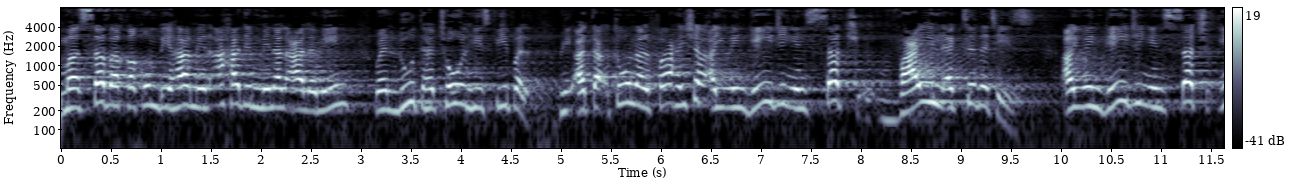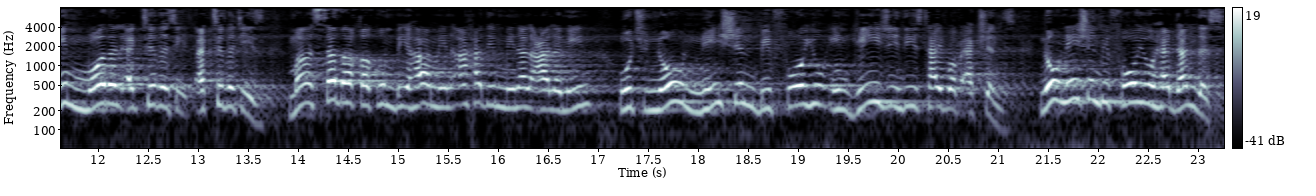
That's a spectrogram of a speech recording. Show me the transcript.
مَا سَبَقَكُمْ بِهَا مِنْ أَحَدٍ مِنَ الْعَالَمِينَ When Lut had told his people, أَتَأْتُونَ الْفَاحِشَ Are you engaging in such vile activities? Are you engaging in such immoral activities? activities? مَا سَبَقَكُمْ بِهَا مِنْ أَحَدٍ مِنَ الْعَالَمِينَ Which no nation before you engaged in these type of actions. No nation before you had done this.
